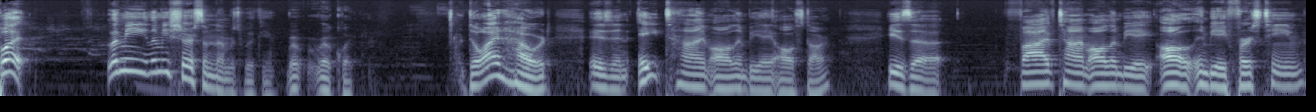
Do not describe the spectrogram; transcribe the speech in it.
But let me let me share some numbers with you real, real quick. Dwight Howard is an eight-time All NBA All Star. He's a five-time All NBA All NBA First Team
